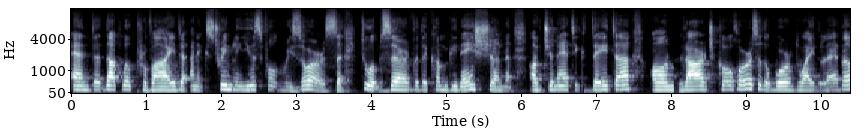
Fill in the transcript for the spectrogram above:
and that will provide an extremely useful resource to observe the combination of genetic data on large cohorts at the worldwide level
